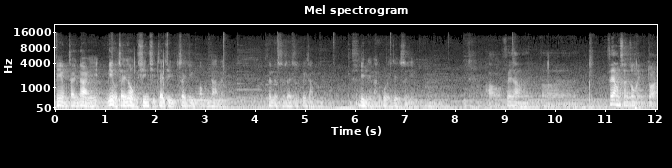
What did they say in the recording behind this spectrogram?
没有在那没有在那种心情再去再去访问他们，真的实在是非常令人难过的一件事情。嗯，好，非常呃非常沉重的一段。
